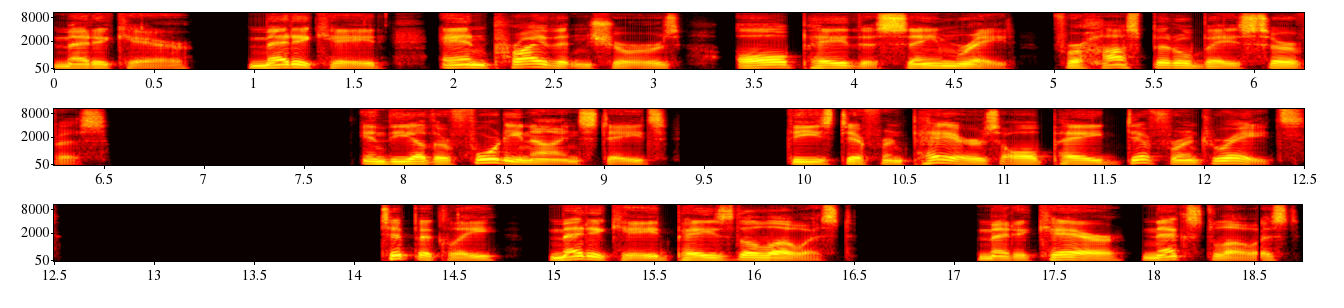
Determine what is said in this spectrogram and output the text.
Medicare, Medicaid, and private insurers all pay the same rate for hospital based service. In the other 49 states, these different payers all pay different rates. Typically, Medicaid pays the lowest, Medicare next lowest,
